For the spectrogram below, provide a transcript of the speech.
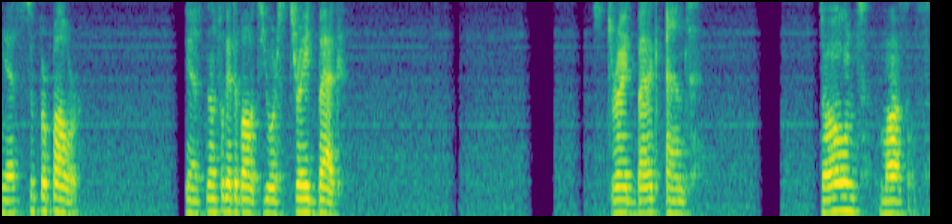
Yes superpower. Yes don't forget about your straight back. Straight back and toned muscles.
